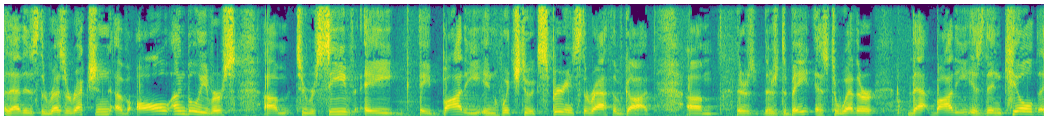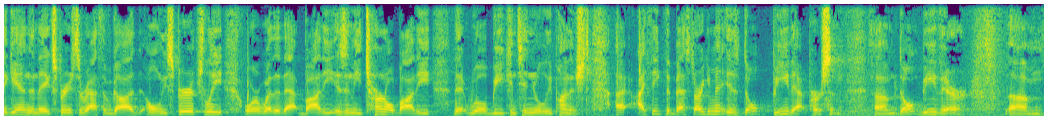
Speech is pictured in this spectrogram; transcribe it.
that is the resurrection of all unbelievers um, to receive a a body in which to experience the wrath of God. Um, there's there's debate as to whether that body is then killed again and they experience the wrath of God only spiritually, or whether that body is an eternal body that will be continually punished. I, I think the best argument is don't be that person. Um, don't be there. Um,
